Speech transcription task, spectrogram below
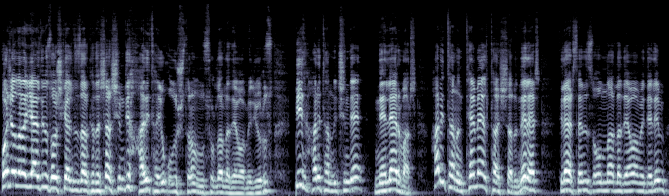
Hocalara geldiniz, hoş geldiniz arkadaşlar. Şimdi haritayı oluşturan unsurlarla devam ediyoruz. Bir haritanın içinde neler var? Haritanın temel taşları neler? Dilerseniz onlarla devam edelim.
